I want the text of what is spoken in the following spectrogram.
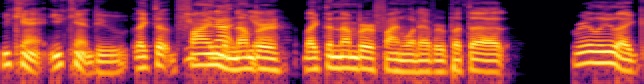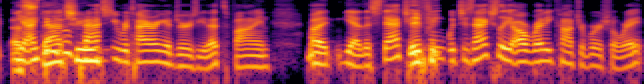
you can't. You can't do like the find the cannot- number like the number, find whatever. But the really like a yeah, I statue. past you retiring a jersey. That's fine. But yeah, the statue thing, he- which is actually already controversial, right?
